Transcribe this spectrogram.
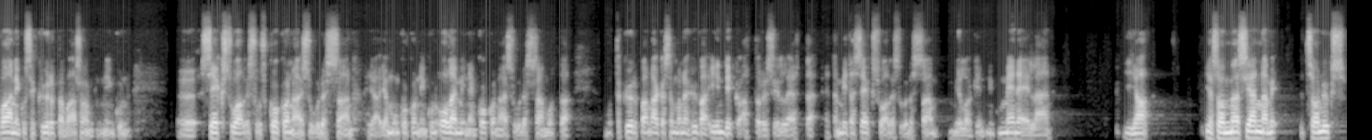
vaan niin kuin se kyrpä, vaan se on niin kuin, ö, seksuaalisuus kokonaisuudessaan ja, ja mun koko niin kuin oleminen kokonaisuudessaan, mutta, mutta kyrpä on aika semmoinen hyvä indikaattori sille, että, että mitä seksuaalisuudessa on milloinkin niin kuin meneillään. Ja, ja se on myös jännä, se on yksi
